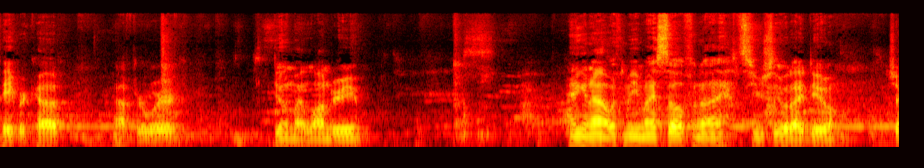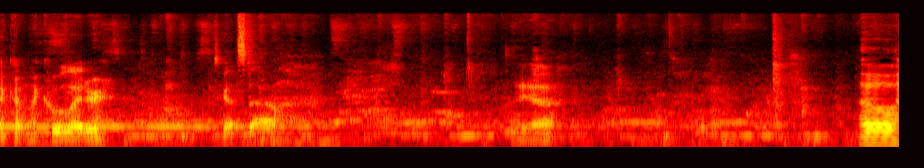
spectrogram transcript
paper cup after work, doing my laundry, hanging out with me, myself, and I. It's usually what I do. Check out my cool lighter. It's got style. I, uh, oh,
